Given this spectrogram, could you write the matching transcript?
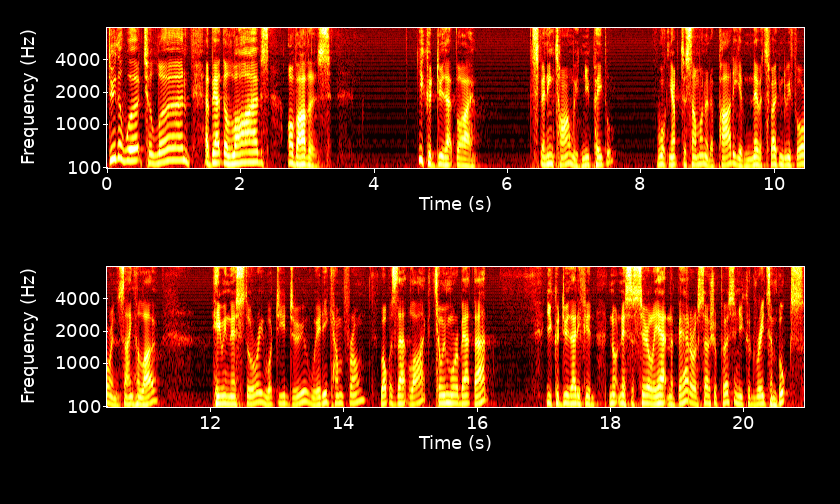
do the work to learn about the lives of others. You could do that by spending time with new people, walking up to someone at a party you've never spoken to before and saying hello, hearing their story. What do you do? Where do you come from? What was that like? Tell me more about that. You could do that if you're not necessarily out and about or a social person. You could read some books.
